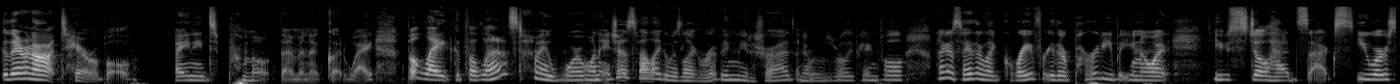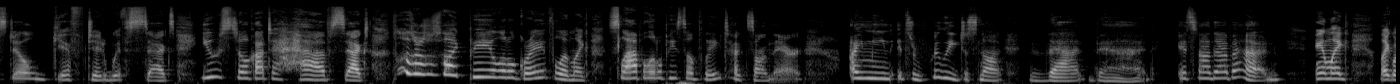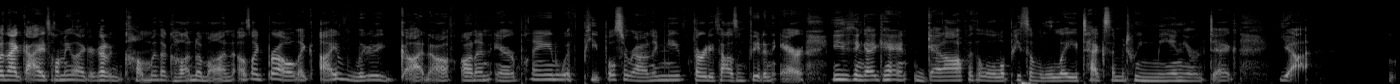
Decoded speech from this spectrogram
they're not terrible. I need to promote them in a good way. But like the last time I wore one, it just felt like it was like ripping me to shreds and it was really painful. I'm not gonna say they're like great for either party, but you know what? You still had sex. You were still gifted with sex. You still got to have sex. So let's just like be a little grateful and like slap a little piece of latex on there. I mean, it's really just not that bad it's not that bad. And like like when that guy told me like I couldn't come with a condom on, I was like, bro, like I've literally gotten off on an airplane with people surrounding me 30,000 feet in the air. You think I can't get off with a little piece of latex in between me and your dick? Yeah.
